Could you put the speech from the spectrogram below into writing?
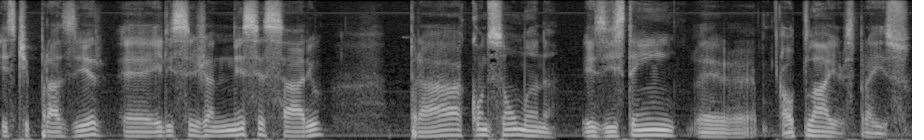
este prazer é, ele seja necessário para a condição humana. Existem é, outliers para isso.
